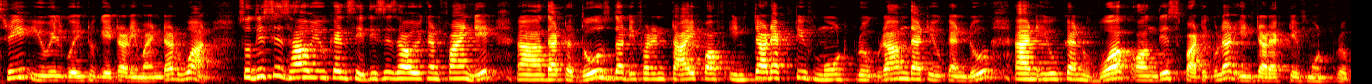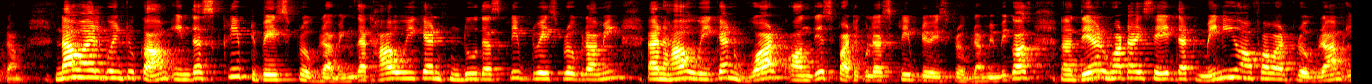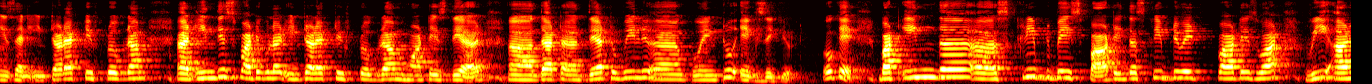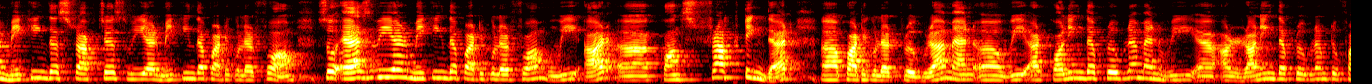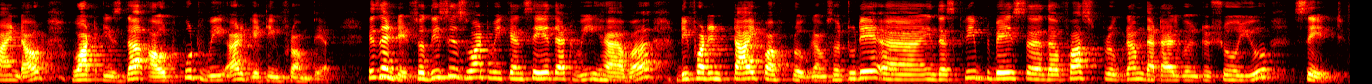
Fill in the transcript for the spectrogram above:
3 you will going to get a remainder 1 so this is how you can see this is how you can find it uh, that those the different type of interactive mode program that you can do and you can work on this particular interactive mode program. Now i am going to come in the script based programming that how we can do the script based programming and how we can work on this particular script based programming. Because uh, there what i said that many of our program is an interactive program and in this particular interactive program what is there uh, that uh, that will uh, going to execute. Okay. But in the uh, script based part in the script based part is what? We are making the structures we are making the particular form. So as we are making the particular form we are uh, constructing that uh, particular program and we are calling the program and we are running the program to find out what is the output we are getting from there isn't it? So this is what we can say that we have a different type of program. So today uh, in the script base uh, the first program that i am going to show you set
